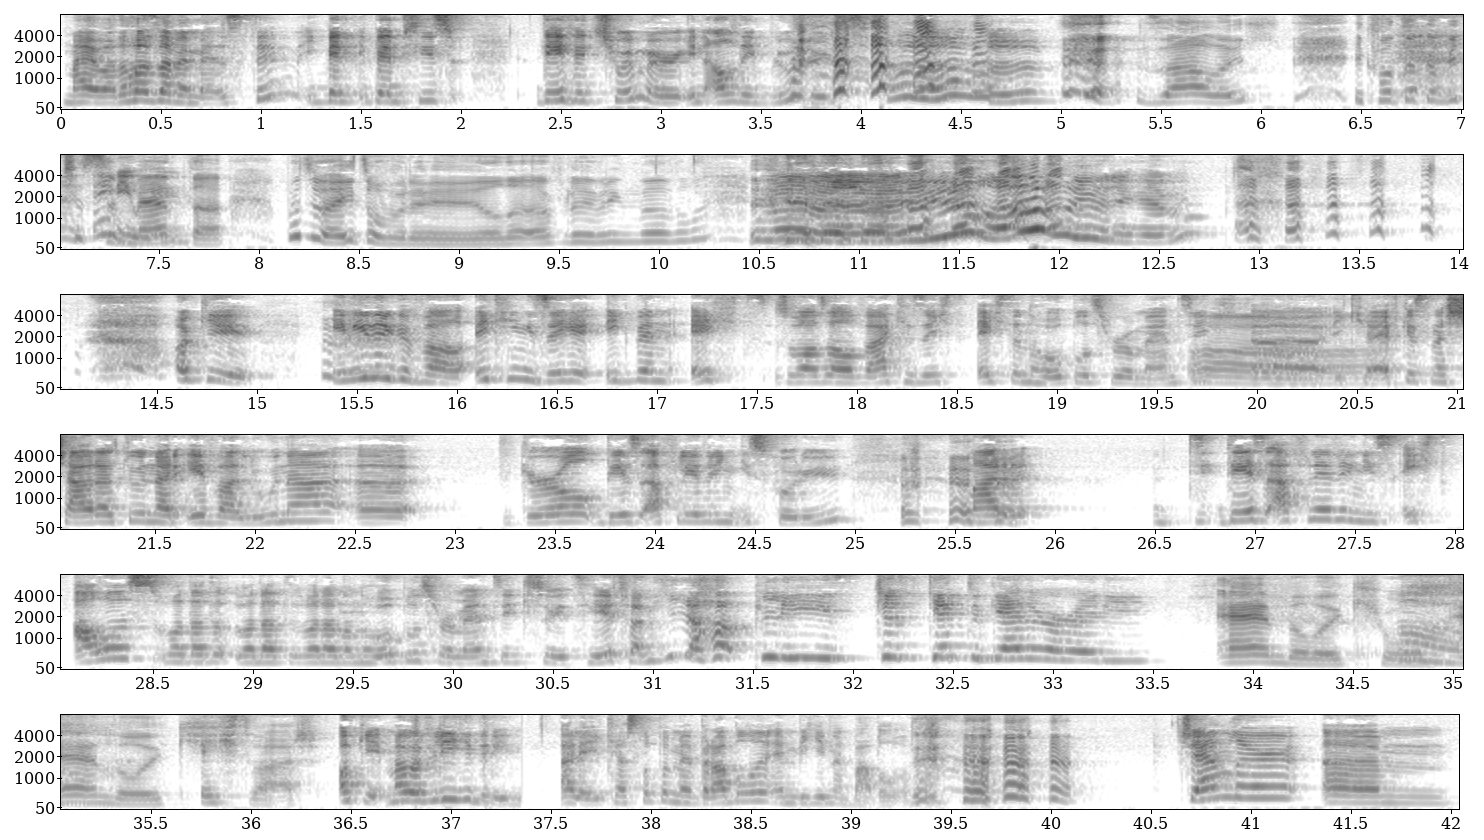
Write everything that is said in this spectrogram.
Maar wat was dat met mijn stem? Ik ben, ik ben precies David Schwimmer in al die bloopers. Zalig. Ik vond het ook een beetje Anyway. Samantha. Moeten we echt over de hele aflevering babbelen? Oké, in ieder geval, ik ging zeggen, ik ben echt, zoals al vaak gezegd, echt een hopeless romantic. Ah. Eh, ik ga even een shout-out doen naar Eva Luna. Eh, girl, deze aflevering is voor u. Maar deze aflevering is echt alles wat, dat, wat, dat, wat dat een hopeless romantic zoiets heeft van ja, please, just get together already. Eindelijk, gewoon, Ah. eindelijk. Echt waar. Oké, maar we vliegen erin. Allee, ik ga stoppen met brabbelen en beginnen babbelen. Chandler ehm,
